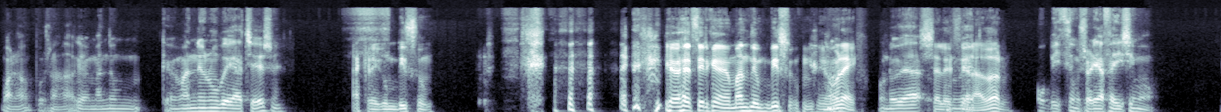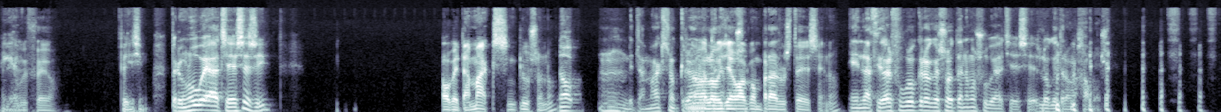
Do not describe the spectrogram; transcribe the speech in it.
Bueno, pues nada, que me mande un, que me mande un VHS. Ah, creí que un Bizum. Iba a decir que me mande un. Digo, hombre, Un VH, seleccionador. O Bizum sería feísimo. Miguel, Muy feo. feísimo. Pero un VHS sí. O Betamax, incluso, ¿no? No, mm, Betamax no creo. no no lo llego a comprar usted ese, ¿no? En la ciudad del fútbol creo que solo tenemos VHS, es lo que trabajamos.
